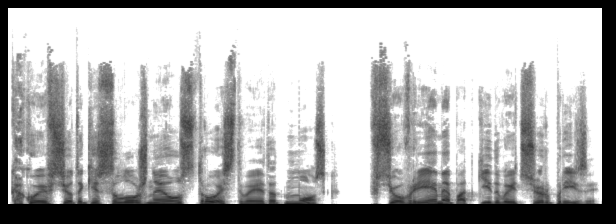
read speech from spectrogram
Какое все-таки сложное устройство этот мозг. Все время подкидывает сюрпризы.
